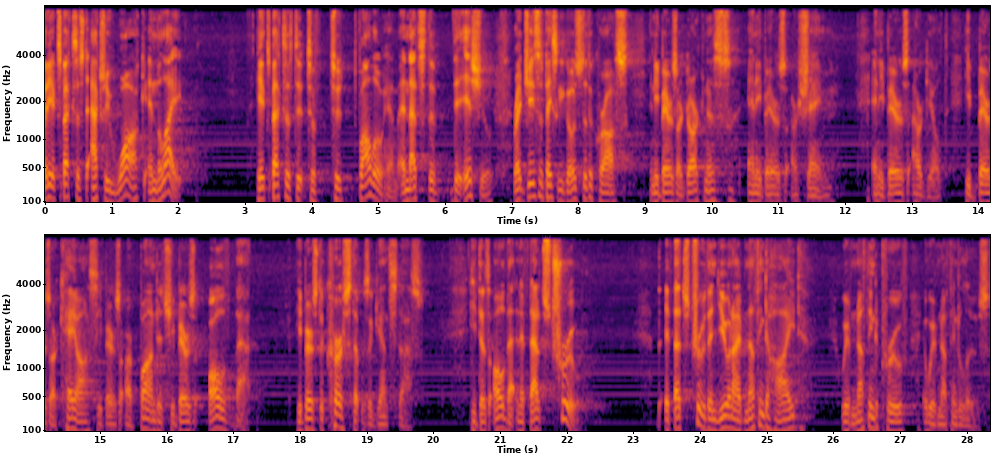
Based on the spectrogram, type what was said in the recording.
but he expects us to actually walk in the light. He expects us to, to, to follow him, and that's the, the issue. Right? Jesus basically goes to the cross and he bears our darkness and he bears our shame and he bears our guilt. He bears our chaos, he bears our bondage, he bears all of that. He bears the curse that was against us. He does all that. And if that's true, if that's true, then you and I have nothing to hide, we have nothing to prove, and we have nothing to lose.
